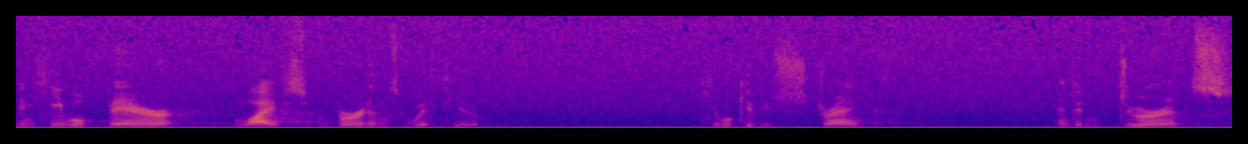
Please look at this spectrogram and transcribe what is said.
and He will bear life's burdens with you. He will give you strength and endurance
